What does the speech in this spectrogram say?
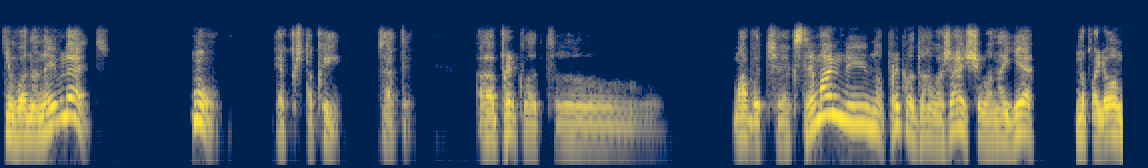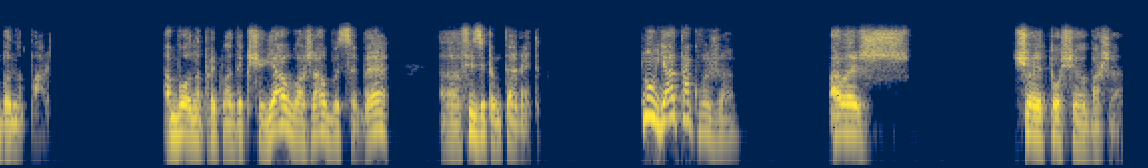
ким вона не являється. Ну, як ж такий, взяти, е, приклад, е, мабуть, екстремальний, наприклад, вона вважає, що вона є Наполеон Бонапарт. Або, наприклад, якщо я вважав би себе е, фізиком-теоретиком. Ну, я так вважаю. Але ж що є то, що я вважаю?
